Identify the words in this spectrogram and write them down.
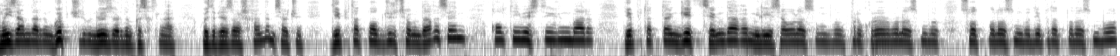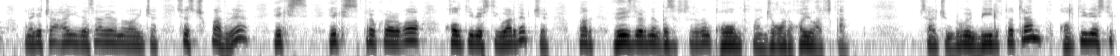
мыйзамдардын көпчүлүгүн өздөрүнүн кызыкчылыгына көздөп жаза башкан да. Мисалы үчүн депутат болуп жүрсөң дагы сен кол тийбестигиң бар. Депутаттан кетсең дагы милиция болосуңбу прокурор болосуңбу сот болосуңбу депутат болосуңбу мына кечээ аида сарыянова боюнча сөз чыкпадыбы э экс прокурорго кол тийбестиги бар депчи. Булар өздөрүнүн кызыкчылыгын коомдукунан жогору коюп алышкан. Мисалы үчүн бүгүн бийликте отурам кол тийбестик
